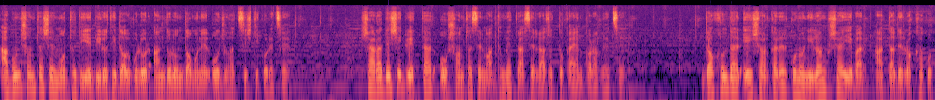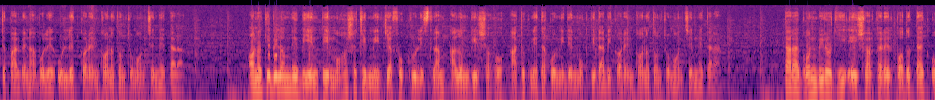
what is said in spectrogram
আগুন সন্ত্রাসের মধ্য দিয়ে বিরোধী দলগুলোর আন্দোলন দমনের অজুহাত সৃষ্টি করেছে। সারা দেশে গ্রেপ্তার ও সন্ত্রাসের মাধ্যমে ত্রাসের রাজত্ব কায়েম করা হয়েছে। দখলদার এই সরকারের কোনো নীলনকশাই এবার আর তাদের রক্ষা করতে পারবে না বলে উল্লেখ করেন গণতন্ত্র মঞ্চের নেতারা। অনতিবিলম্বে বিএনপির মহাসচিব মির্জা ফখরুল ইসলাম আলমগীর সহ আটক নেতাকর্মীদের মুক্তি দাবি করেন গণতন্ত্র মঞ্চের নেতারা। তারা গণবিরোধী এই সরকারের পদত্যাগ ও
